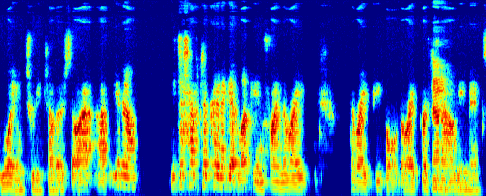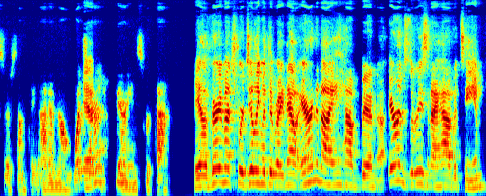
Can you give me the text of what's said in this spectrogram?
loyal to each other. So I, I, you know, you just have to kind of get lucky and find the right, the right people, the right personality mix or something. I don't know. What's your experience with that? Yeah, very much. We're dealing with it right now. Aaron and I have been, uh, Aaron's the reason I have a team.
